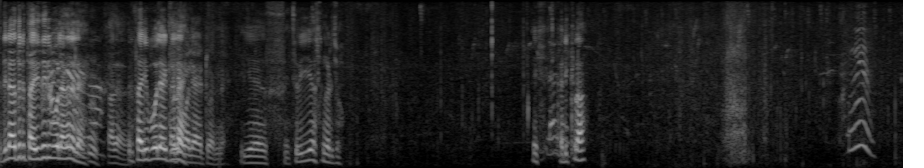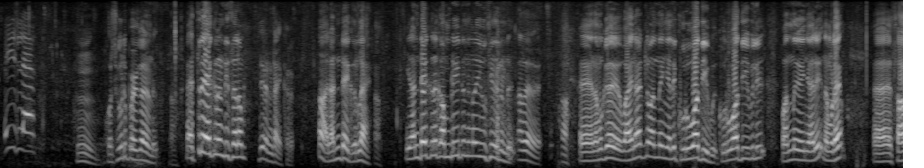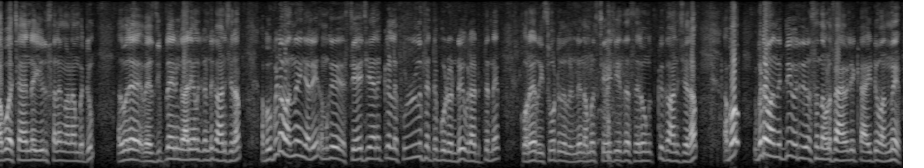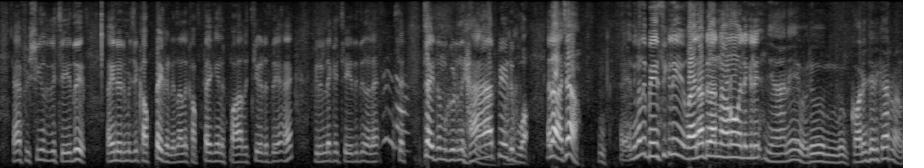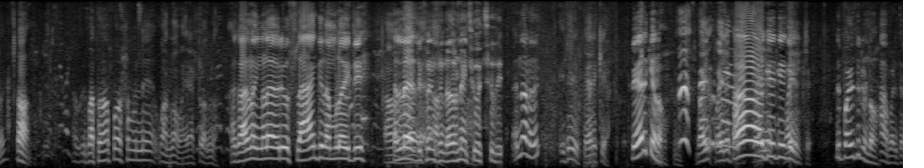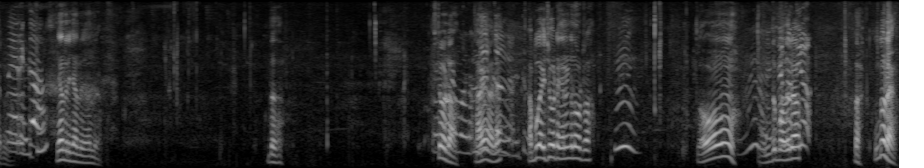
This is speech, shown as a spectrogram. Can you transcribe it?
ഇതിന്റെ അകത്തൊരു തരി തരി പോലെ അങ്ങനെയല്ലേ അതെ അതെ. ഒരു തരി പോലെ ആയിട്ടില്ലേ പോലെ ആയിട്ട് തന്നെ യെസ് ചെറിയ കഷ്ണം കടിച്ചോ? കടിക്കടാ. കുറച്ചുകൂടി പഴുക്കാനുണ്ട്. എത്ര ഏക്കർ ഉണ്ട് ഈ സ്ഥലം? ഇത് രണ്ടേക്കർ ആ രണ്ട് ഏക്കർ അല്ലേ രണ്ട് ഏക്കർ കംപ്ലീറ്റ് നിങ്ങൾ യൂസ് ചെയ്തിട്ടുണ്ട്. അതെ അതെ. നമുക്ക് വയനാട്ടിൽ വന്നു കഴിഞ്ഞാൽ കുറുവാ ദ്വീപ്. കുറുവാ ദ്വീപിൽ വന്നു കഴിഞ്ഞാൽ നമ്മുടെ സാബു അച്ചാന്റെ ഈ ഒരു സ്ഥലം കാണാൻ പറ്റും. അതുപോലെ സിപ്പ് ലൈനും കാര്യങ്ങളൊക്കെ ഉണ്ട് കാണിച്ചു തരാം. അപ്പോൾ ഇവിടെ വന്നു കഴിഞ്ഞാൽ നമുക്ക് സ്റ്റേ ചെയ്യാനൊക്കെ ഉള്ള ഫുള്ള് സെറ്റപ്പ് ഇവിടെ ഉണ്ട്. ഇവിടെ അടുത്ത് തന്നെ കുറേ റിസോർട്ടുകളുണ്ട് നമ്മൾ സ്റ്റേ ചെയ്ത സ്ഥലമൊക്കെ കാണിച്ചു തരാം. അപ്പോൾ ഇവിടെ വന്നിട്ട് ഒരു ദിവസം നമ്മൾ ഫാമിലിയൊക്കെ ആയിട്ട് വന്ന് ഫിഷിംഗ് ഒക്കെ ചെയ്ത് അതിനൊരുമിച്ച് കപ്പയൊക്കെ ഉണ്ട്. നല്ല കപ്പയൊക്കെ ഇങ്ങനെ പറിച്ചെടുത്ത് ഗ്രില്ലൊക്കെ ചെയ്തിട്ട് നല്ല സെറ്റായിട്ട് നമുക്ക് ഇവിടുന്ന് ഹാപ്പി ആയിട്ട് പോവാം. അല്ല അച്ഛാ? നിങ്ങൾ ബേസിക്കലി വയനാട്ടുകാരനാണോ അല്ലെങ്കിൽ? ഞാൻ ഒരു കോലഞ്ചേരിക്കാരനാണ്. ആ. ഒരു പത്ത് നാൽപ്പത് വർഷം മുന്നേ വന്ന വയനാട്ട് വന്ന കാരണം നിങ്ങളെ ഒരു സ്ലാങ് നമ്മളായിട്ട് നല്ല ഡിഫറൻസ് ഉണ്ട്. അതുകൊണ്ട് ഞാൻ ചോദിച്ചത്. എന്താണ്? ഇത്? പേരക്കയാ. പേരക്കയാണോ? ആ ഓക്കെ ഓക്കെ ഓക്കെ ഇത് പഴുത്തിട്ടുണ്ടോ? ആ പഴുത്തിട്ടുണ്ട്. ഞാൻ തരാം ഞാൻ തരാം ഞാൻ തരാം. ഇതാ ഇഷ്ടപ്പെട്ടോ? താഴെ അല്ലേ അപ്പൊ കഴിച്ചോട്ടെ എങ്ങനെയുണ്ട് നോട്ടാ ഓ. എന്ത് മധുര? എന്തോടെ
